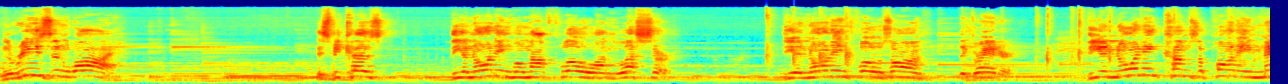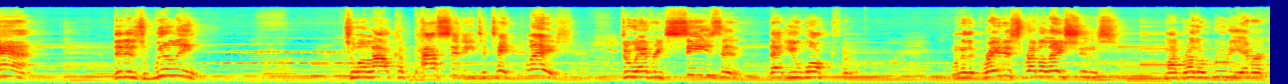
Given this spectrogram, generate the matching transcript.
And the reason why is because the anointing will not flow on lesser. The anointing flows on the greater. The anointing comes upon a man that is willing to allow capacity to take place through every season that you walk through. One of the greatest revelations my brother Rudy ever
